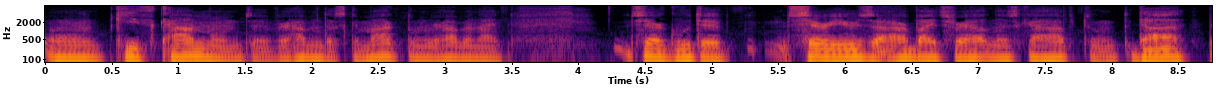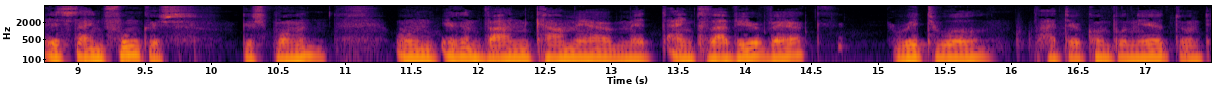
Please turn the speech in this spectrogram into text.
Und Keith kam und äh, wir haben das gemacht und wir haben ein sehr gute, seriöse Arbeitsverhältnis gehabt und da ist ein Funkes gesprungen und irgendwann kam er mit ein Klavierwerk, Ritual hat er komponiert und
